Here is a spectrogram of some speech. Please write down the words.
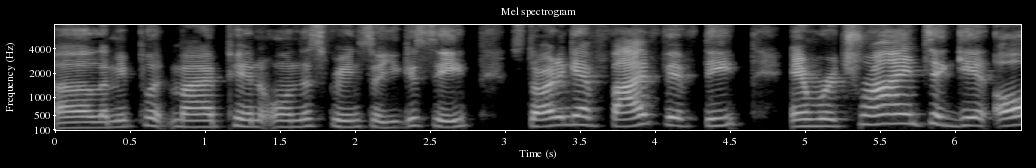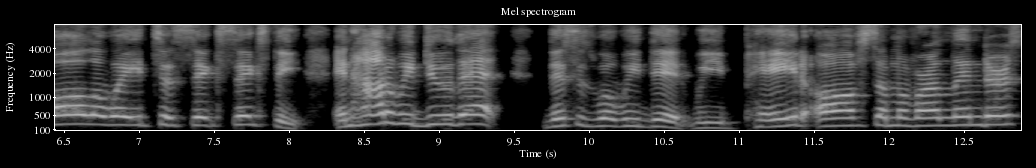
Uh, let me put my pin on the screen so you can see. Starting at 550, and we're trying to get all the way to 660. And how do we do that? this is what we did. We paid off some of our lenders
